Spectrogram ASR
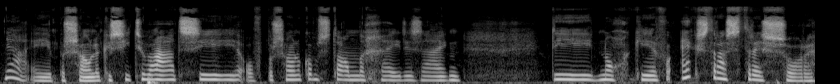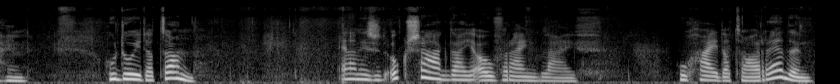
ja, in je persoonlijke situatie of persoonlijke omstandigheden zijn die nog een keer voor extra stress zorgen? Hoe doe je dat dan? En dan is het ook zaak dat je overeind blijft. Hoe ga je dat dan redden?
